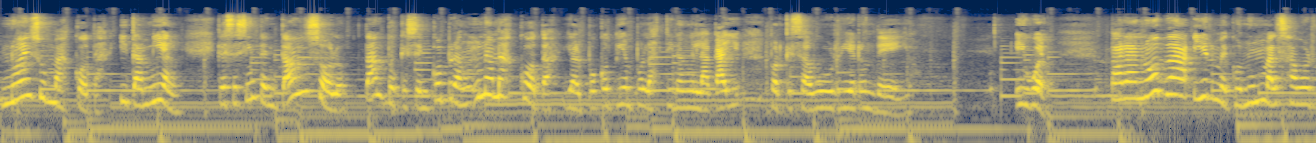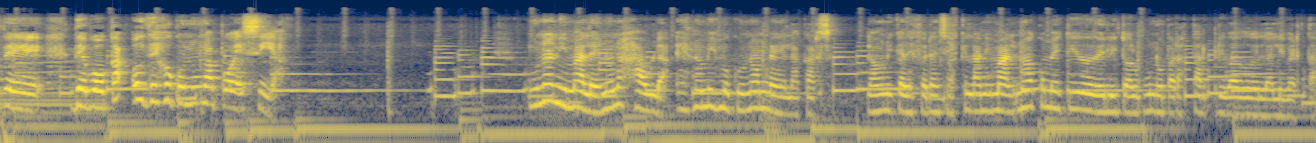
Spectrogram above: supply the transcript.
no en sus mascotas. Y también que se sienten tan solos, tanto que se compran una mascota y al poco tiempo las tiran en la calle porque se aburrieron de ellos. Y bueno, para no irme con un mal sabor de boca, os dejo con una poesía. Un animal en una jaula es lo mismo que un hombre en la cárcel. La única diferencia es que el animal no ha cometido delito alguno para estar privado de la libertad.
